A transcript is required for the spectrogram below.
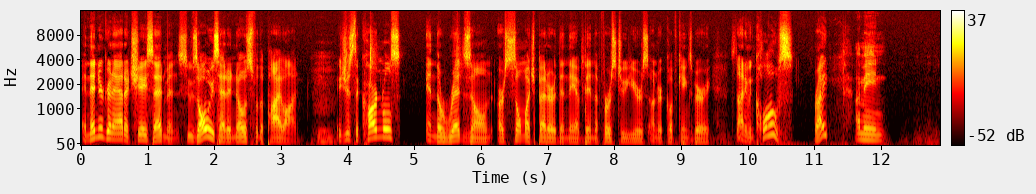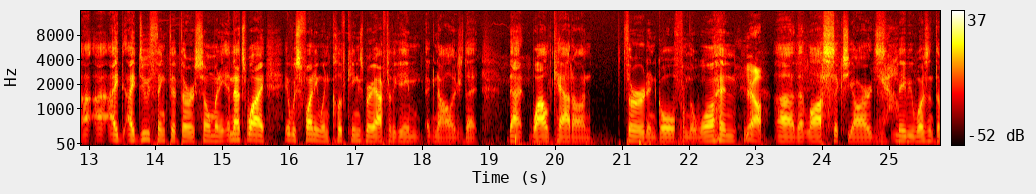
And then you're going to add a Chase Edmonds, who's always had a nose for the pylon. It's just the Cardinals and the red zone are so much better than they have been the first two years under Cliff Kingsbury. It's not even close, right? I mean, I, I I do think that there are so many, and that's why it was funny when Cliff Kingsbury after the game acknowledged that that wildcat on third and goal from the one Yeah. uh, that lost six yards maybe wasn't the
